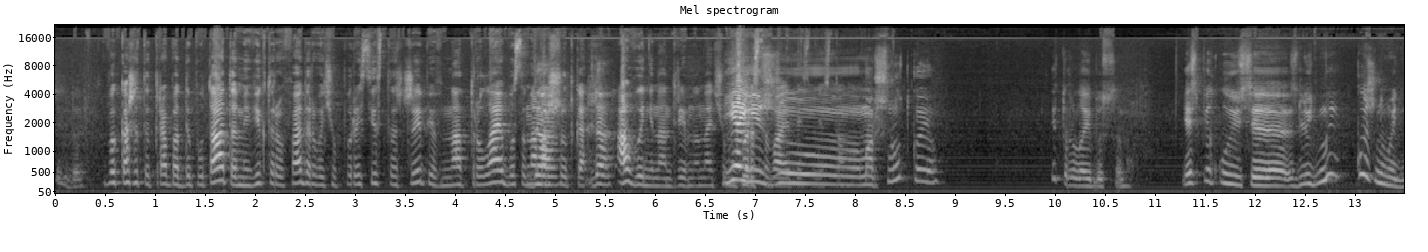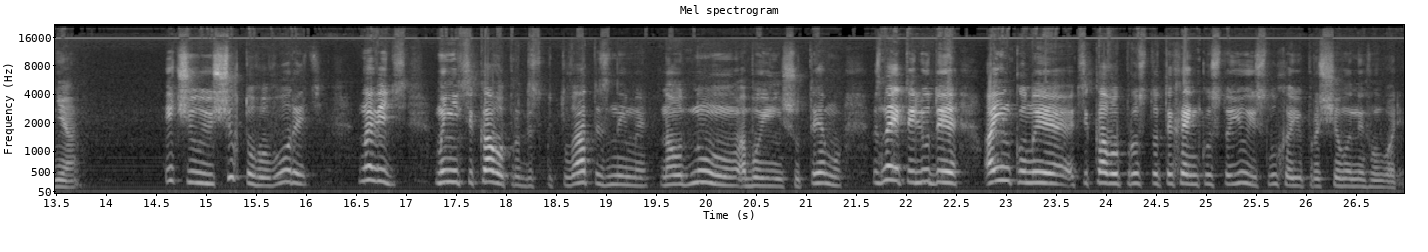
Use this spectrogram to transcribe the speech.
завжди. Ви кажете, треба депутатам і Віктору Федоровичу пересісти з джипів на тролейбуси, на Да, маршрутка. да. А ви, Ніна Андріївна, на чому Я пересуваєтесь їжджу маршруткою і тролейбусом. Я спілкуюся з людьми кожного дня і чую, що хто говорить. Навіть мені цікаво продискутувати з ними на одну або іншу тему. Знаєте, люди, а інколи цікаво просто тихенько стою і слухаю, про що вони говорять.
